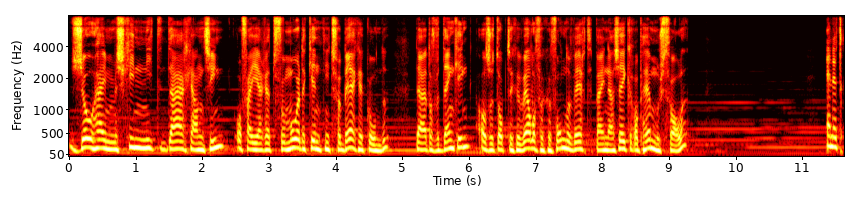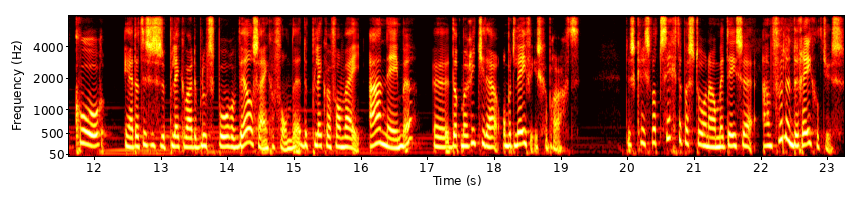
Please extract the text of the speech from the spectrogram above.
Zou hij misschien niet daar gaan zien of hij er het vermoorde kind niet verbergen konde, daar de verdenking, als het op de gewelven gevonden werd, bijna zeker op hem moest vallen? En het koor, ja, dat is dus de plek waar de bloedsporen wel zijn gevonden. De plek waarvan wij aannemen uh, dat Marietje daar om het leven is gebracht. Dus Chris, wat zegt de pastoor nou met deze aanvullende regeltjes?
